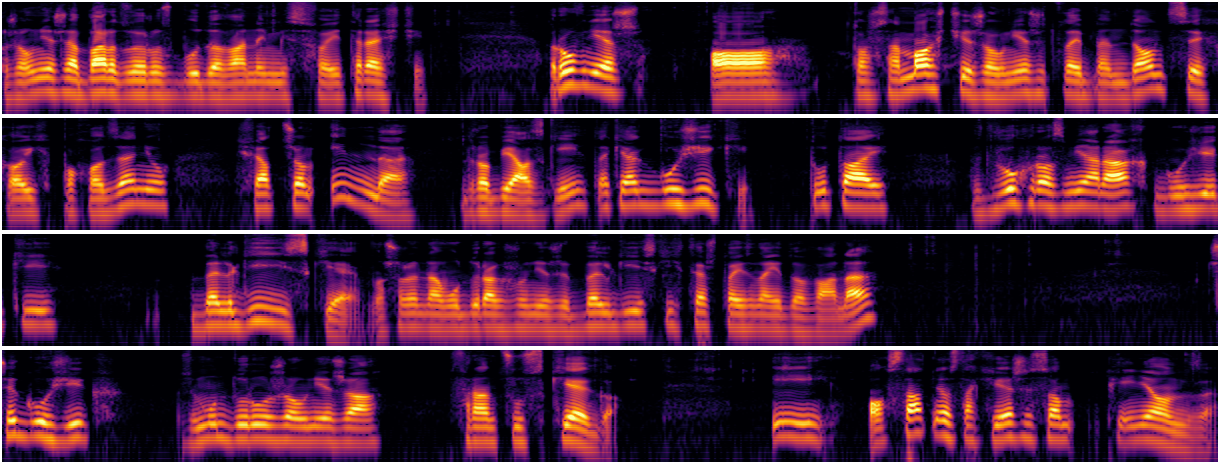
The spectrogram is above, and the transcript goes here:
żołnierza bardzo rozbudowanymi w swojej treści. Również o tożsamości żołnierzy tutaj będących, o ich pochodzeniu świadczą inne drobiazgi, takie jak guziki. Tutaj w dwóch rozmiarach guziki belgijskie, noszone na mundurach żołnierzy belgijskich, też tutaj znajdowane, czy guzik z munduru żołnierza francuskiego. I ostatnią z takich rzeczy są pieniądze.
